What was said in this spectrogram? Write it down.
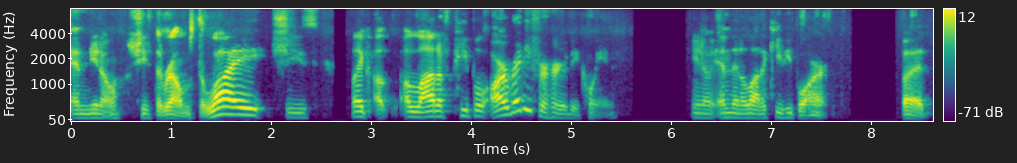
and you know, she's the realm's delight. She's like a, a lot of people are ready for her to be queen you know and then a lot of key people aren't but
